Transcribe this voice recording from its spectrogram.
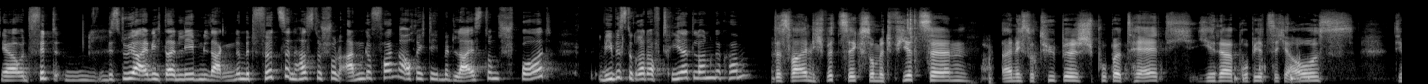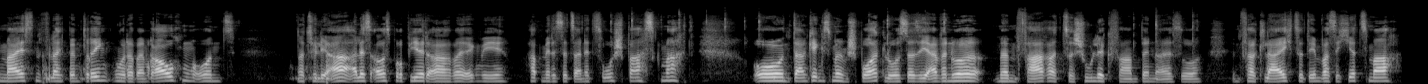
Ja, und fit bist du ja eigentlich dein Leben lang. Ne? Mit 14 hast du schon angefangen, auch richtig mit Leistungssport. Wie bist du gerade auf Triathlon gekommen? Das war eigentlich witzig, so mit 14, eigentlich so typisch Pubertät. Jeder probiert sich aus. Die meisten vielleicht beim Trinken oder beim Rauchen und natürlich ah, alles ausprobiert, aber irgendwie hat mir das jetzt auch nicht so Spaß gemacht. Und dann ging es mit dem Sport los, dass ich einfach nur mit dem Fahrrad zur Schule gefahren bin. Also im Vergleich zu dem, was ich jetzt mache,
